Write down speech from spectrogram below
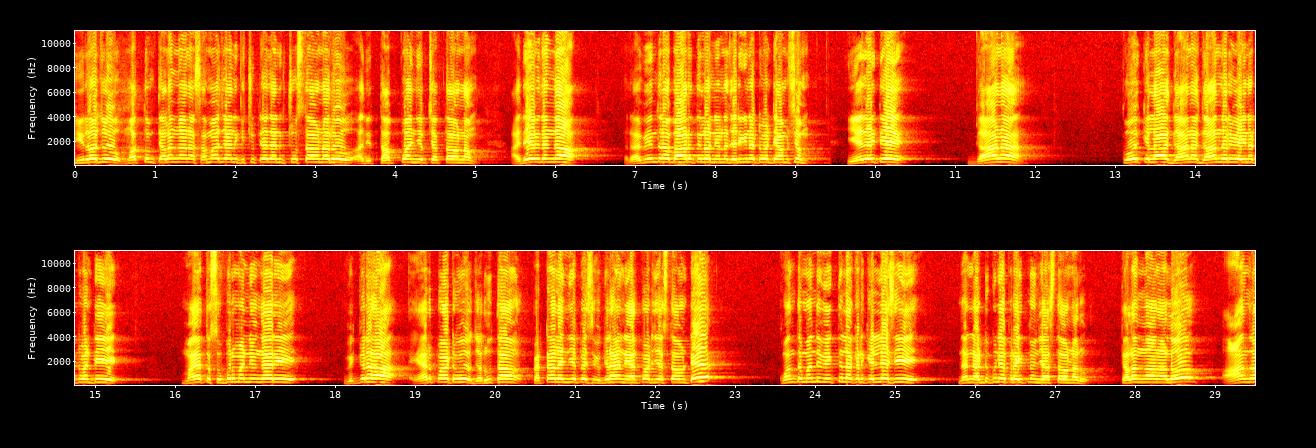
ఈరోజు మొత్తం తెలంగాణ సమాజానికి చుట్టేదానికి చూస్తూ ఉన్నారు. అది తప్పు అని చెప్పి చెప్తా ఉన్నాం. అదేవిధంగా రవీంద్ర భారతిలో నిన్న జరిగినటువంటి అంశం ఏదైతే గాన కోకిల గాన గాంధర్వి అయినటువంటి మా యొక్క సుబ్రహ్మణ్యం గారి విగ్రహ ఏర్పాటు జరుగుతా పెట్టాలని చెప్పేసి విగ్రహాన్ని ఏర్పాటు చేస్తూ ఉంటే కొంతమంది వ్యక్తులు అక్కడికి వెళ్ళేసి దాన్ని అడ్డుకునే ప్రయత్నం చేస్తూ ఉన్నారు. తెలంగాణలో ఆంధ్ర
